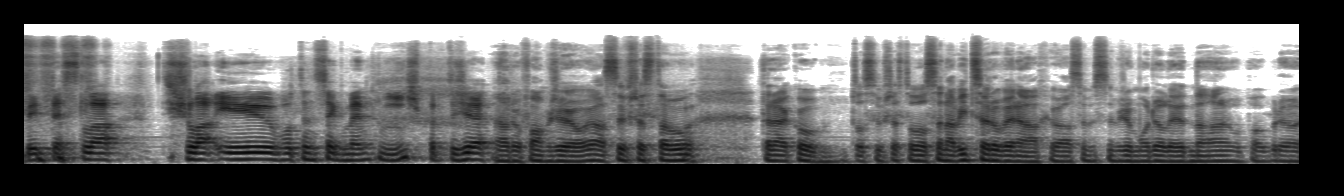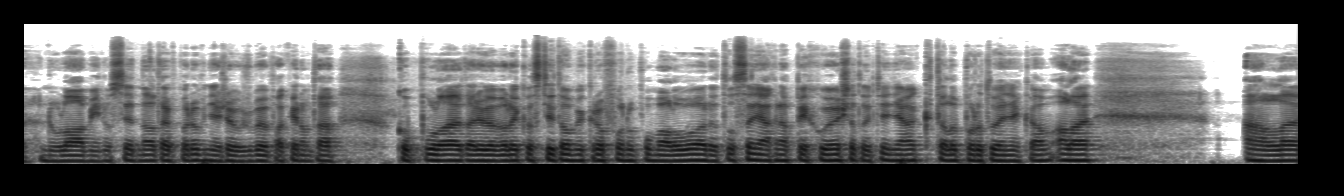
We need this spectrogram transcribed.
by Tesla šla i o ten segment níž, protože... Já doufám, že jo. Já si představu, teda jako, to si představu zase na více rovinách. Jo. Já si myslím, že model 1 nebo pak bude 0 a minus 1 tak podobně, že už bude pak jenom ta kopule tady ve velikosti toho mikrofonu pomalu a do toho se nějak napěchuješ a to tě nějak teleportuje někam, ale ale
